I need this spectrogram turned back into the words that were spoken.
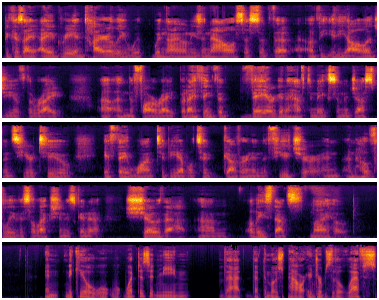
because I, I, agree entirely with, with Naomi's analysis of the of the ideology of the right uh, on the far right. But I think that they are going to have to make some adjustments here too if they want to be able to govern in the future. And and hopefully this election is going to show that. Um, at least that's my hope. And Nikhil, what does it mean that that the most power, in terms of the left's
